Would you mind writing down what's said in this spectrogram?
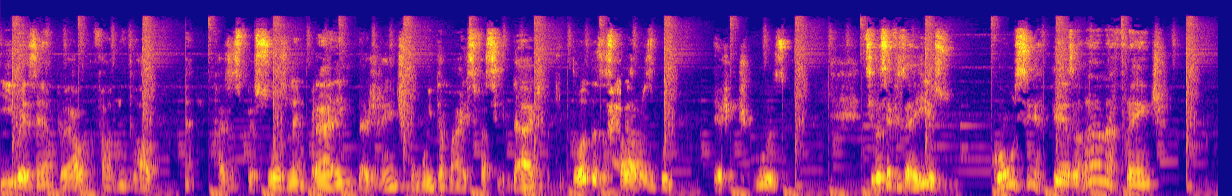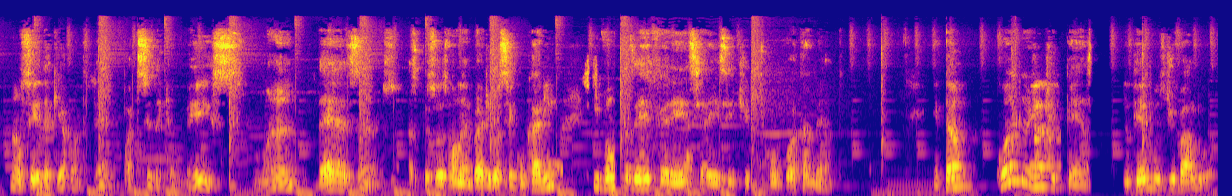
e o exemplo é algo que fala muito alto, né? faz as pessoas lembrarem da gente com muita mais facilidade do que todas as palavras bonitas que a gente usa, se você fizer isso, com certeza lá na frente, não sei daqui a quanto tempo, pode ser daqui a um mês, um ano, dez anos, as pessoas vão lembrar de você com carinho e vão fazer referência a esse tipo de comportamento. Então, quando a gente pensa em termos de valor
